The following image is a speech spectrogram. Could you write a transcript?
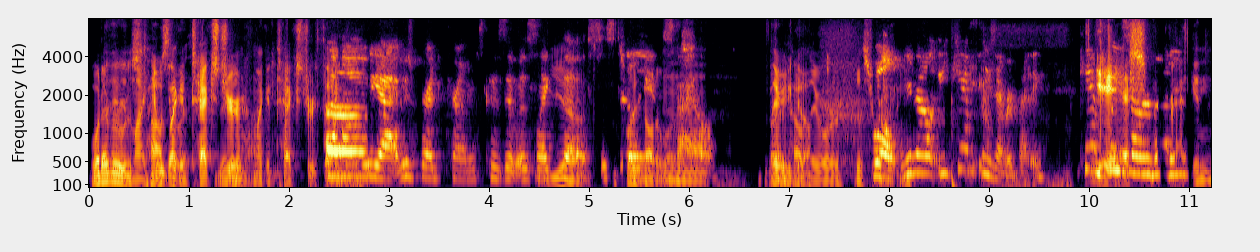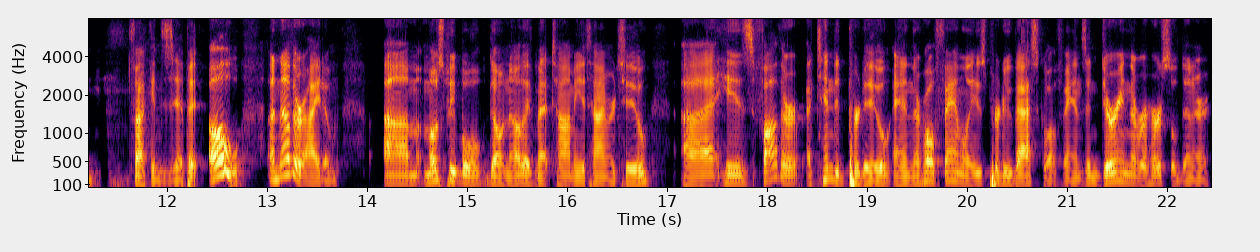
Whatever was like it was like a texture, like a texture thing. Oh yeah, it was breadcrumbs because it was like yeah, the Sicilian style. There you go. They were well, you know, you can't please everybody. Can't yes, please everybody. Fucking, fucking zip it. Oh, another item. Um, most people don't know they've met Tommy a time or two. Uh, his father attended Purdue, and their whole family is Purdue basketball fans. And during the rehearsal dinner,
